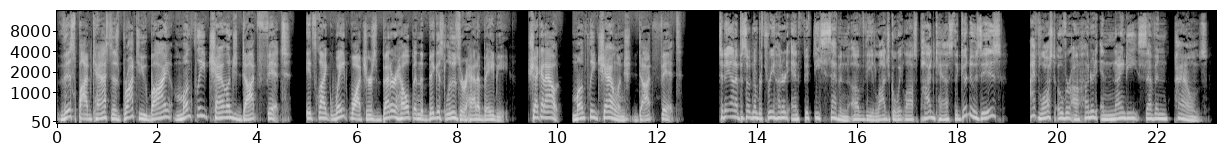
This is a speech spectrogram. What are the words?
This podcast is brought to you by monthlychallenge.fit. It's like Weight Watchers, BetterHelp, and The Biggest Loser had a baby. Check it out, monthlychallenge.fit. Today, on episode number 357 of the Logical Weight Loss Podcast, the good news is I've lost over 197 pounds.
